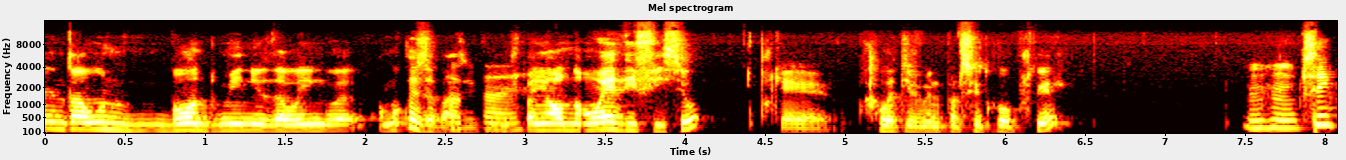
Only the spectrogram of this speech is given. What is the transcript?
então, um bom domínio da língua, uma coisa básica. Ok. O espanhol não é difícil, porque é relativamente parecido com o português, Uhum, Sim,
